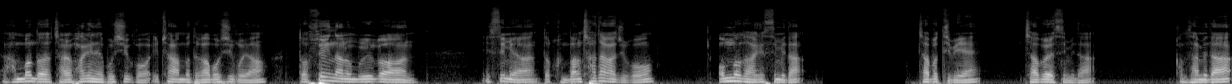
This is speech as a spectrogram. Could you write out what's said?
한 번 더 잘 확인해 보시고 입찰 한번 들어가 보시고요. 또 수익 나는 물건 있으면 또 금방 찾아가지고 업로드 하겠습니다. 자부TV의 자부였습니다. 감사합니다.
